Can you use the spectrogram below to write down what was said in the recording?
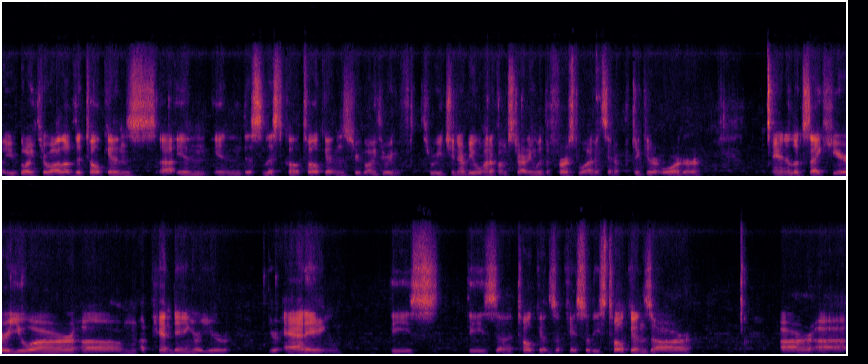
you're going through all of the tokens uh, in in this list called tokens. You're going through through each and every one of them, starting with the first one. It's in a particular order, and it looks like here you are um, appending or you're you're adding these these uh, tokens. Okay, so these tokens are are uh,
